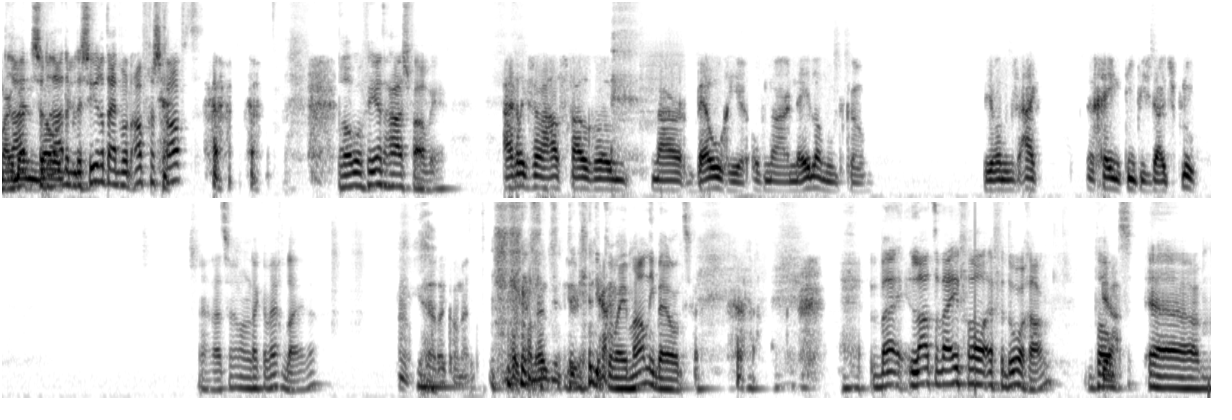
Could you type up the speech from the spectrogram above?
Maar Zodra, ben zodra wel- de blessuretijd wordt afgeschaft, promoveert HSV weer. Eigenlijk zou HSV gewoon naar België of naar Nederland moeten komen. Ja, want het is eigenlijk geen typisch Duits ploeg. Ja, laten ze gewoon lekker wegblijven. Ja, Ja. dat kan ook. Dat kan ook Die, natuurlijk. die Ja. komen helemaal niet bij ons. laten wij vooral even doorgaan. Want ehm,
